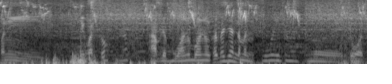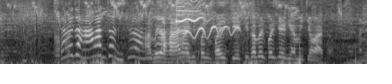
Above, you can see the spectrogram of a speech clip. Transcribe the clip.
પણ ઈ તો. આપણે બુવાનું બુવાનું ખબર છે ને તમને? હું જોવો છું. તમે તો હારા છો ને અમે તો હારા છીએ પણ પછી તેથી ખબર પડશે કે અમે કેવા છો. અને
